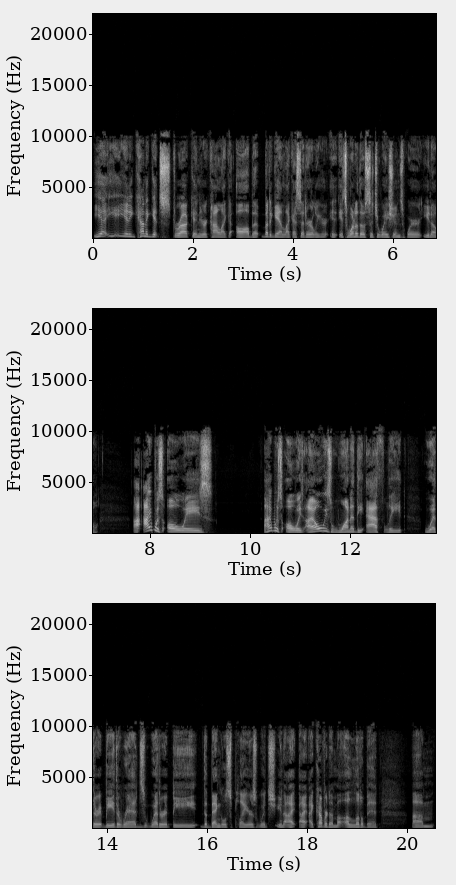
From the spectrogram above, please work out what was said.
yeah, you, you kind of get struck, and you're kind of like, oh, but but again, like I said earlier, it, it's one of those situations where you know, I, I was always I was always I always wanted the athlete, whether it be the Reds, whether it be the Bengals players, which you know I I, I covered them a, a little bit. Um,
